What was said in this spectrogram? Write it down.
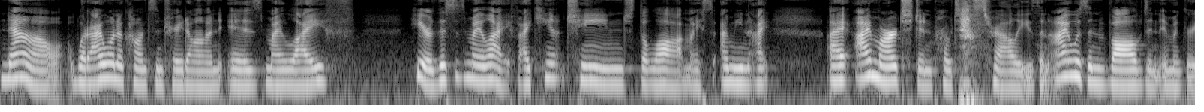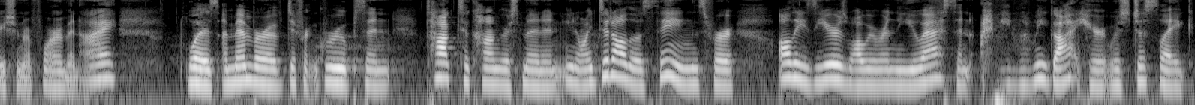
now what I want to concentrate on is my life here. This is my life. I can't change the law. My, I mean, I, I, I marched in protest rallies and I was involved in immigration reform and I was a member of different groups and talked to congressmen and you know I did all those things for all these years while we were in the US and I mean when we got here it was just like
